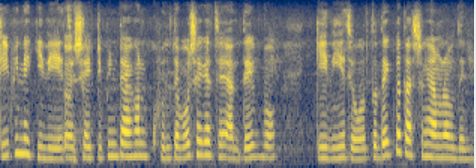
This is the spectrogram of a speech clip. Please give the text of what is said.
টিফিনে কি দিয়েছে তো সেই টিফিনটা এখন খুলতে বসে গেছে আর দেখব কি দিয়েছে। ও তো দেখবে তার সঙ্গে আমরাও দেখব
